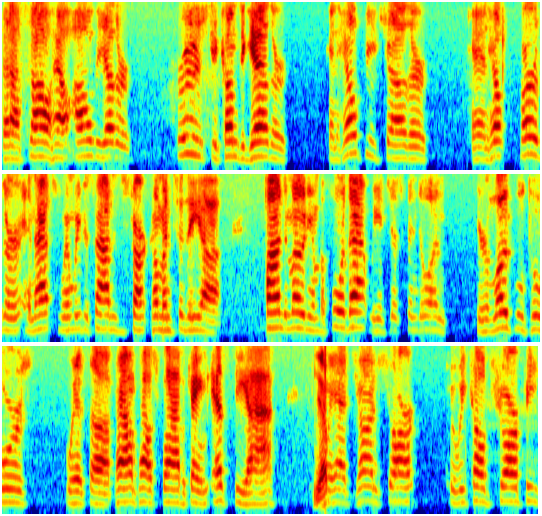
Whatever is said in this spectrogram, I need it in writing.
that I saw how all the other crews could come together and help each other and help further. And that's when we decided to start coming to the uh, Pondemonium. Before that, we had just been doing your local tours with uh, Powell Supply became STI. Yep. We had John Sharp, who we called Sharpie.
